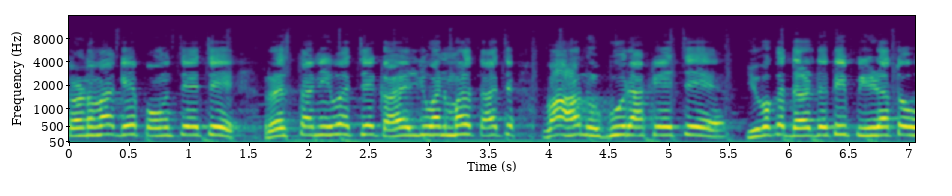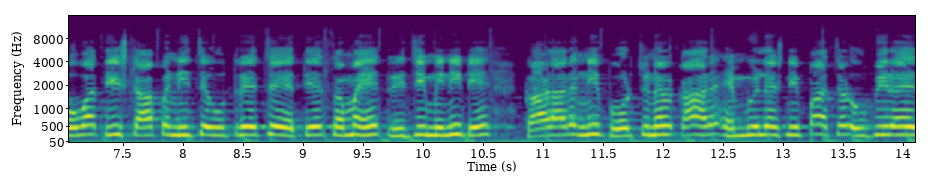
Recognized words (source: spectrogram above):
ત્રણ વાગે પહોંચે છે. રસ્તાની વચ્ચે ઘાયલ યુવાન મળતા જ વાહન ઊભું રાખે છે. યુવક દર્દથી પીડાતો હોવાથી સ્ટાફ નીચે ઉતરે છે. તે સમયે ત્રીજી મિનિટે કાળા રંગની ફોર્ચ્યુનર કાર એમ્બ્યુલન્સની પાછળ ઊભી રહે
